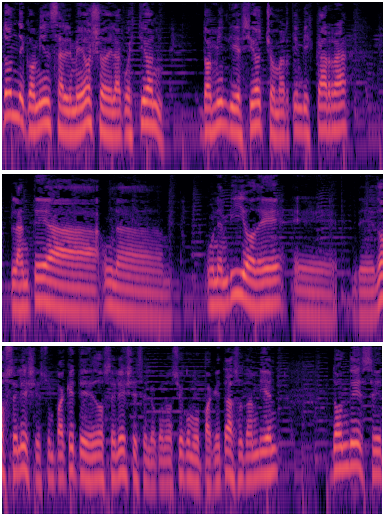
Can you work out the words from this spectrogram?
¿Dónde comienza el meollo de la cuestión? 2018, Martín Vizcarra plantea una, un envío de, eh, de 12 leyes, un paquete de 12 leyes, se lo conoció como paquetazo también, donde se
